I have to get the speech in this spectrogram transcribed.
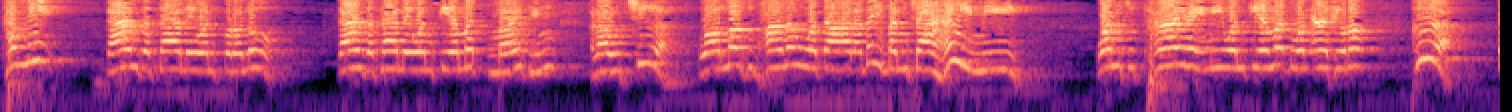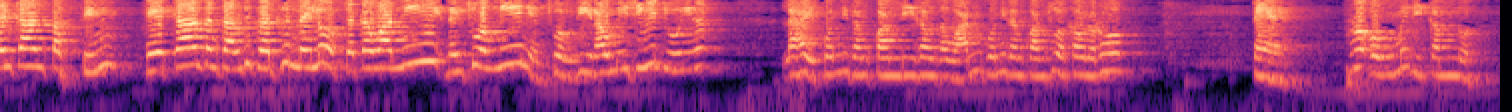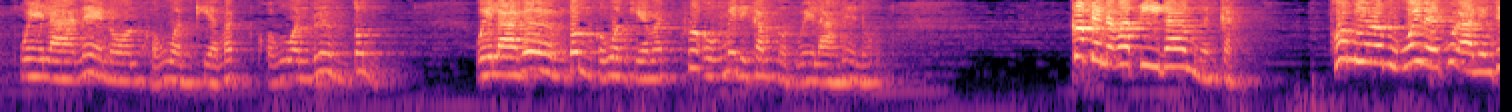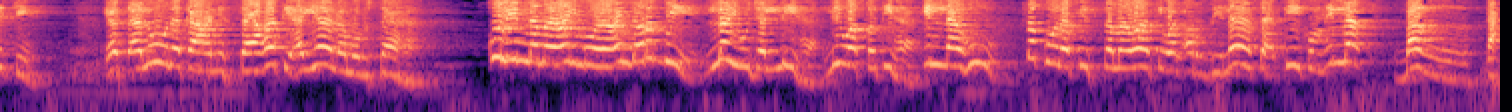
ทั้งนี้การศรัทธาในวันปรโลกการศรัทธาในวันเกียรติหมายถึงเราเชื่อว่าอัลลอฮฺสุบฮานาวะตาลาได้บัญชาให้มี วันสุดท้ายให้มีวันเกียรติวันอาคิเราะเพื่อเป็นการตัดสินเหตุการณ์ต่างๆที่เกิดขึ้นในโลกจักรวาลนี้ในช่วงนี้เนี่ยช่วงที่เรามีชีวิตอยู่นี่นะ และให้คนที่ทำความดีเข้าสวรรค์คนที่ทำความชั่วเข้านรกแต่พระองค์ไม่ได้กำหนดเวลาแน่นอนของวันเกียรติของวันเริ่มต้น เวลาเริ่มต้นของวันเกียรติพระองค์ไม่ได้กำหนดเวลาแน่นอน ก็เป็นอาตีดาเหมือนกันเพราะมีระบุไว้ในกุรอานอย่างชัดเจน يسألونك عن الساعة أيان مرساها قل إنما علمها عند ربي لا يجليها لوقتها إلا هو فقل في السماوات والأرض لا تأتيكم إلا بغتة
